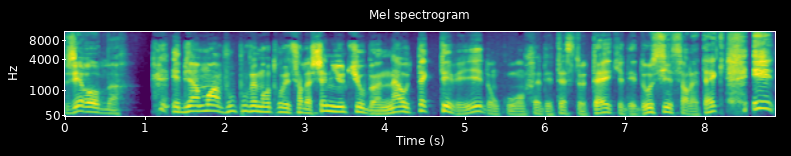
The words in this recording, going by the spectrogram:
Jérôme. Eh bien, moi, vous pouvez me retrouver sur la chaîne YouTube Nowtech TV, donc où on fait des tests tech et des dossiers sur la tech. Et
